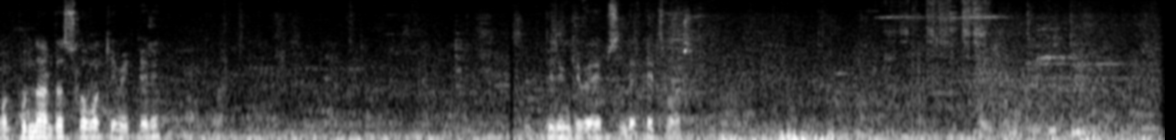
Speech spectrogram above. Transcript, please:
Bak bunlar da Slovak yemekleri. Dediğim gibi hepsinde et var.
